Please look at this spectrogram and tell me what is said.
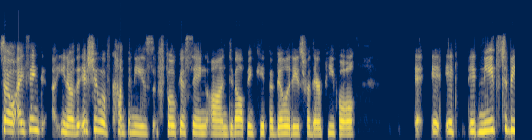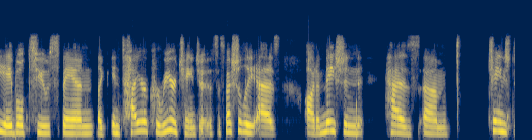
so i think you know the issue of companies focusing on developing capabilities for their people it, it, it needs to be able to span like entire career changes especially as automation has um, changed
